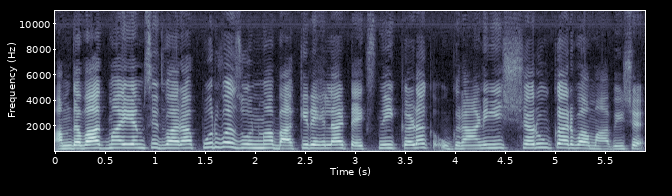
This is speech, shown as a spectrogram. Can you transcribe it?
અમદાવાદમાં એએમસી દ્વારા પૂર્વ ઝોનમાં બાકી રહેલા ટેક્સની કડક ઉઘરાણી શરૂ કરવામાં આવી છે.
